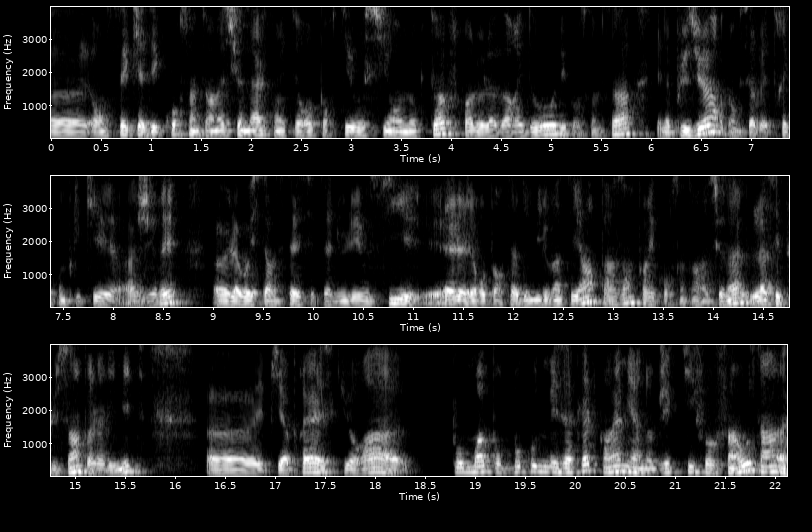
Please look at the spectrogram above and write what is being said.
euh, on sait qu'il y a des courses internationales qui ont été reportées aussi en octobre, je crois, le Lavaredo, des courses comme ça. Il y en a plusieurs, donc ça va être très compliqué à gérer. Euh, la Western States est annulée aussi, et elle, elle est reportée à 2021, par exemple, pour les courses internationales. Là, c'est plus simple, à la limite. Euh, et puis après, est-ce qu'il y aura pour moi, pour beaucoup de mes athlètes, quand même, il y a un objectif au fin août. Hein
